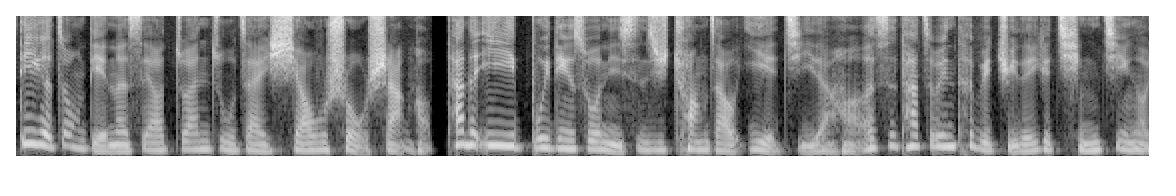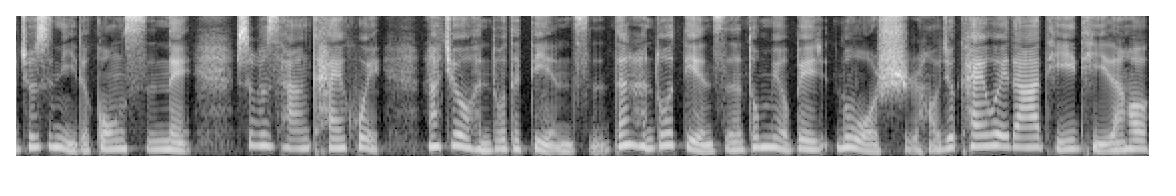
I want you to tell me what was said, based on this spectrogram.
第一个重点呢是要专注在销售上哈。它的意义不一定说你是去创造业绩的哈，而是他这边特别举的一个情境哦，就是你的公司内是不是常常开会，那就有很多的点子，但是很多点子呢都没有被落实哈。就开会大家提一提，然后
